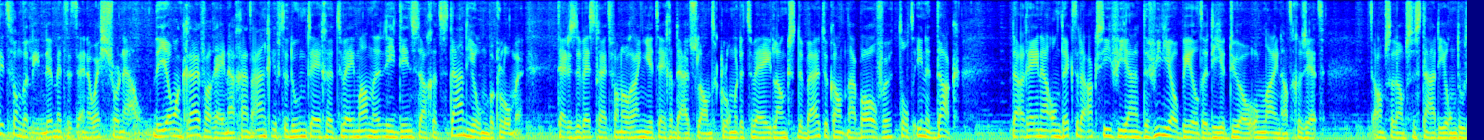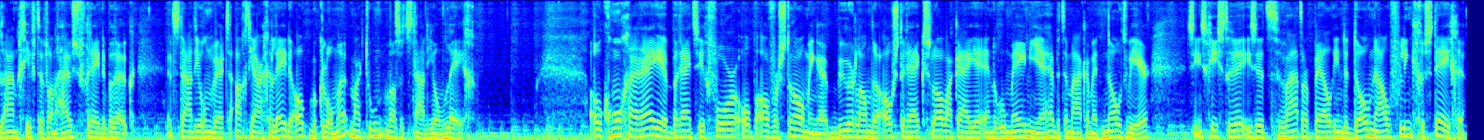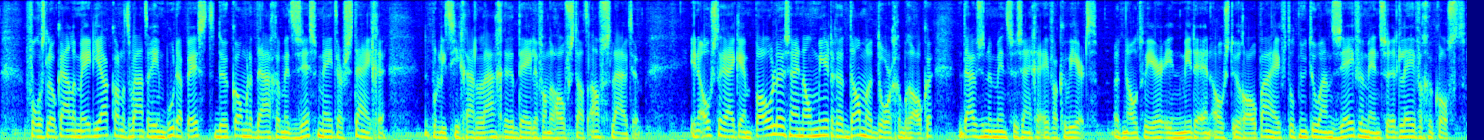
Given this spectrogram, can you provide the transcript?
Zit van der Linde met het NOS-journaal. De Johan Cruijff Arena gaat aangifte doen tegen twee mannen die dinsdag het stadion beklommen. Tijdens de wedstrijd van Oranje tegen Duitsland klommen de twee langs de buitenkant naar boven tot in het dak. De Arena ontdekte de actie via de videobeelden die het duo online had gezet. Het Amsterdamse stadion doet aangifte van huisvredebreuk. Het stadion werd acht jaar geleden ook beklommen, maar toen was het stadion leeg. Ook Hongarije bereidt zich voor op overstromingen. Buurlanden Oostenrijk, Slowakije en Roemenië hebben te maken met noodweer. Sinds gisteren is het waterpeil in de Donau flink gestegen. Volgens lokale media kan het water in Budapest de komende dagen met 6 meter stijgen. De politie gaat lagere delen van de hoofdstad afsluiten. In Oostenrijk en Polen zijn al meerdere dammen doorgebroken. Duizenden mensen zijn geëvacueerd. Het noodweer in Midden- en Oost-Europa heeft tot nu toe aan zeven mensen het leven gekost.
